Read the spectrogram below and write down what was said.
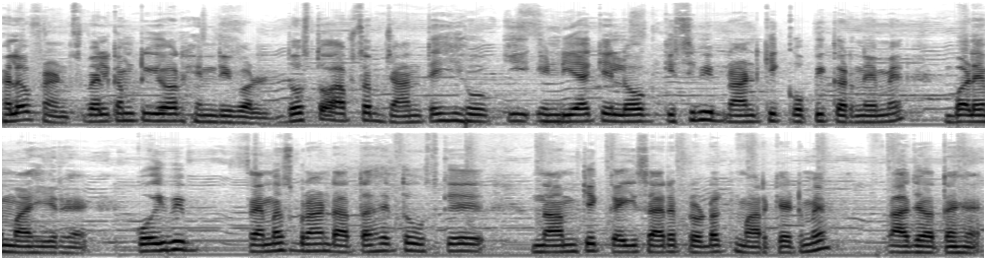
Hello friends welcome to your Hindi world दोस्तों, आप सब जानते ही हो कि इंडिया के लोग किसी भी ब्रांड की कॉपी करने में बड़े माहिर हैं। कोई भी फ़ेमस ब्रांड आता है तो उसके नाम के कई सारे प्रोडक्ट मार्केट में आ जाते हैं।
